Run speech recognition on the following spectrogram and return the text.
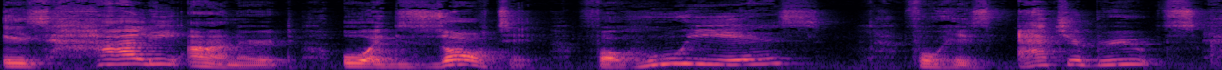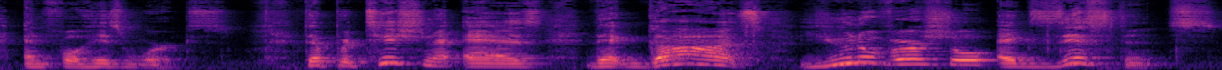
is highly honored or exalted for who he is, for his attributes, and for his works. The petitioner asks that God's universal existence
